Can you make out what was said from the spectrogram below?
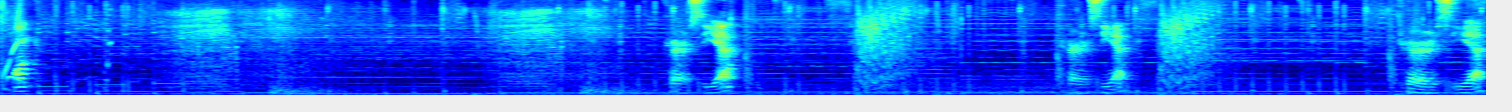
Bonk. Cursya. Cursya. Cursya.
